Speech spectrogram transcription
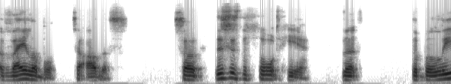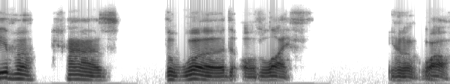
available to others. So, this is the thought here that the believer has the word of life you know, wow,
